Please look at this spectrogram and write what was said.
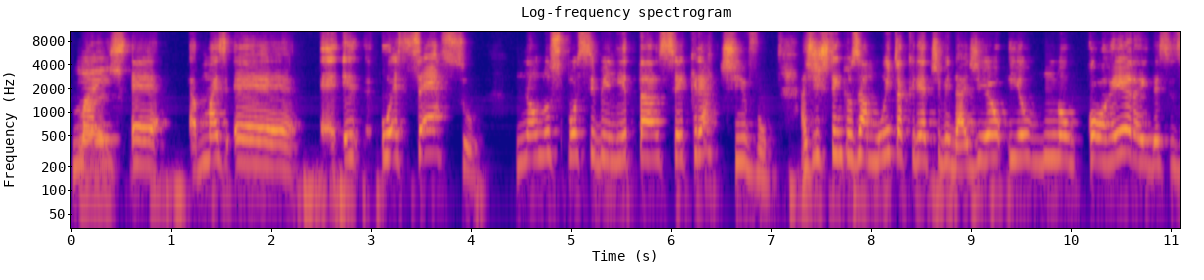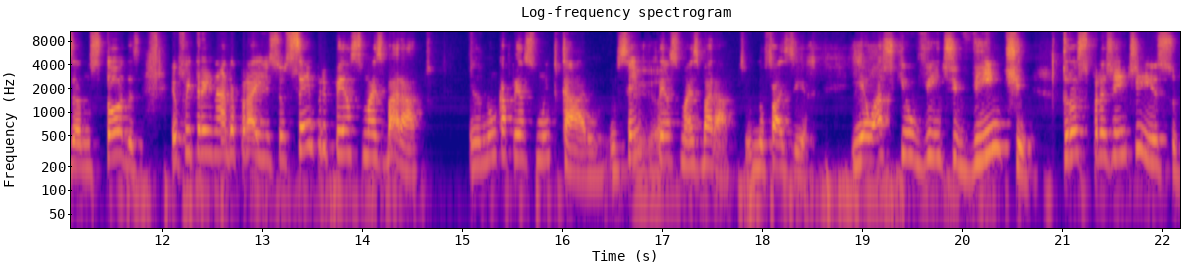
mas, é, mas é, é, é, o excesso não nos possibilita ser criativo. A gente tem que usar muito a criatividade. E eu, e eu no correr aí desses anos todos, eu fui treinada para isso. Eu sempre penso mais barato. Eu nunca penso muito caro. Eu sempre Legal. penso mais barato no fazer. E eu acho que o 2020 trouxe para a gente isso,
